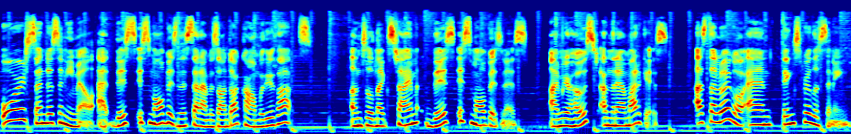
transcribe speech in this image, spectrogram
Or send us an email at thisissmallbusiness at amazon.com with your thoughts. Until next time, this is Small Business. I'm your host, Andrea Marquez. Hasta luego, and thanks for listening.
